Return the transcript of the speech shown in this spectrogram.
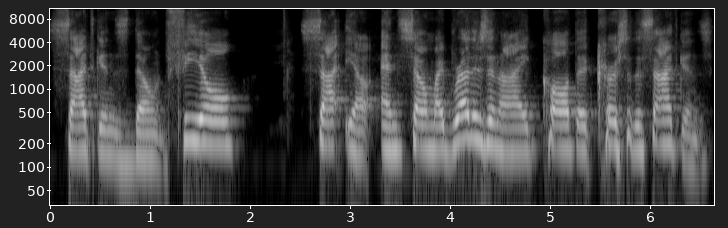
Sotkins don't feel, so, you know, and so my brothers and I called the curse of the Sotkins.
